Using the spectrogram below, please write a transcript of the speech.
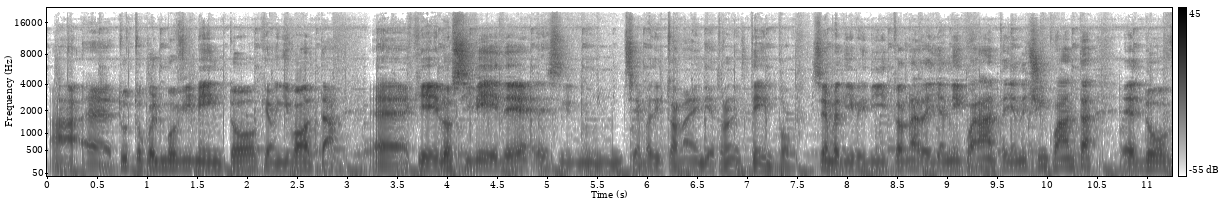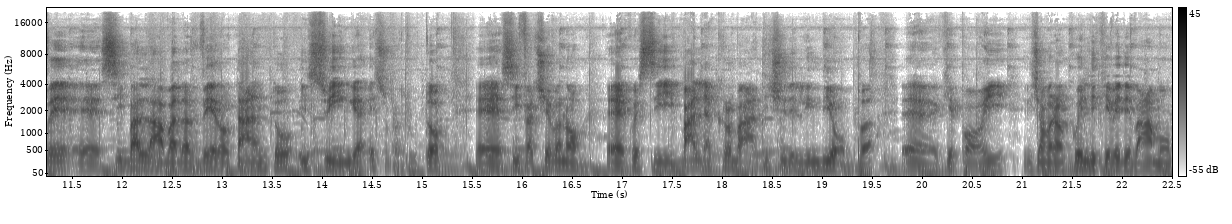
a eh, tutto quel movimento che ogni volta eh, che lo si vede e si, mm, sembra di tornare indietro nel tempo, sembra di, di tornare agli anni 40, agli anni 50 eh, dove eh, si ballava davvero tanto il swing e soprattutto eh, si facevano eh, questi balli acrobatici dell'indie hop eh, che poi diciamo erano quelli che vedevamo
